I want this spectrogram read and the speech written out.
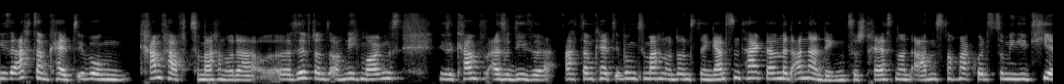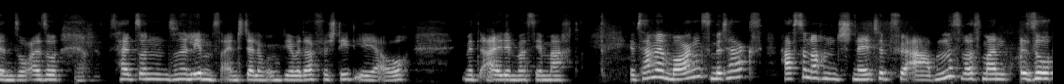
diese Achtsamkeitsübungen krampfhaft zu machen oder es hilft uns auch nicht morgens diese Krampf, also diese Achtsamkeitsübungen zu machen und uns den ganzen Tag dann mit anderen Dingen zu stressen und abends noch mal kurz zu meditieren. So, also ja. ist halt so, ein, so eine Lebenseinstellung irgendwie, aber dafür steht ihr ja auch mit all dem, was ihr macht. Jetzt haben wir morgens, mittags. Hast du noch einen Schnelltipp für abends, was man so,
